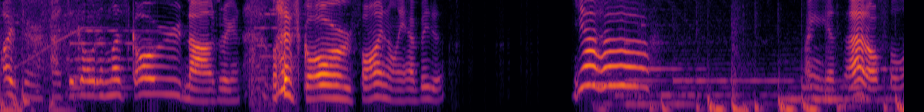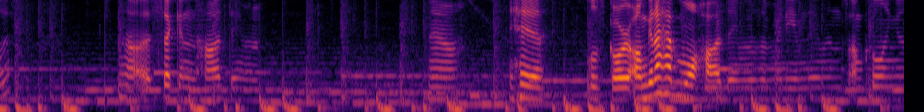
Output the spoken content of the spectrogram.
I verified the golden, let's go! Nah, I'm joking. Let's go! Finally, I beat it. Yeah! I can get that off the list. Uh, a second hard demon. Now, yeah, let's go. I'm gonna have more hard demons than medium demons, I'm calling it.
